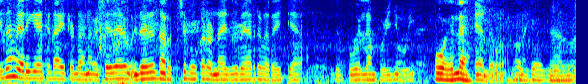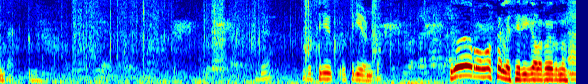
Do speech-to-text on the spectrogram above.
ഇതും വെരിഗേറ്റഡ് ആയിട്ടുള്ളതാണ്. പക്ഷേ ഇത് ഇതൊരു നിറച്ച് പൂക്കളുണ്ടായിരുന്നു ഉണ്ടായിരുന്നു വേറൊരു വെറൈറ്റിയാ ഇത് പൂവെല്ലാം പൊഴിഞ്ഞു പോയി. പോയല്ലേ അതുകൊണ്ട്. ഇത് ഒത്തിരി ഒത്തിരി ഉണ്ട്. ഇത് റോസ് അല്ലേ ശരി കളർ വരുന്നത്? ആ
